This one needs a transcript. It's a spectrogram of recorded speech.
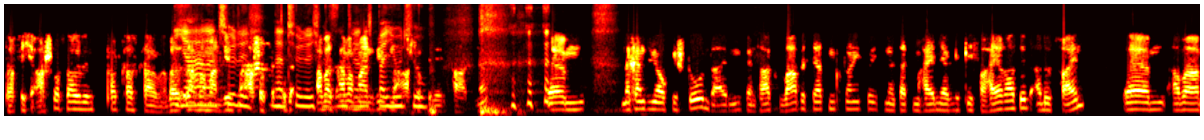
Darf ich Arschloch sagen im Podcast? Aber ja, einfach natürlich, mal ein natürlich. Aber es ist einfach mal ein bei YouTube. den Tag. Ne? ähm, dann kann sie mir auch gestohlen bleiben für den Tag. War bisher zum noch nicht so. Ich bin jetzt seit einem halben Jahr glücklich verheiratet, alles fein. Ähm, aber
